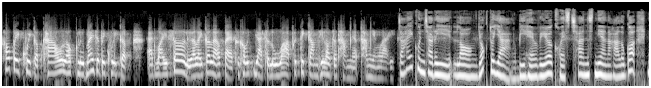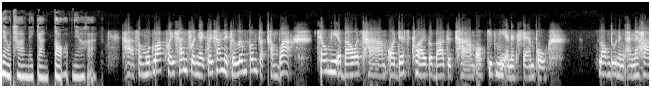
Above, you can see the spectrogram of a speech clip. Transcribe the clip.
เข้าไปคุยกับเขาแล้วหรือไม่จะไปคุยกับแอดไวเซอร์หรืออะไรก็แล้วแต่คือเขาอยากจะรู้ว่าพฤติกรรมที่เราจะทำเนี่ยทำอย่างไร จะให้คุณชารีลองยกตัวอย่าง behavior questions เนี่ยนะคะ แล้วก็แนวทางในการตอบเนี่ยค่ะค่ะสมมุติว่า question ส่วนใหญ่ question เนี่ยจะเริ่มต้นจากคำว่า tell me about a time or describe about the time or give me an example ลองดูหนึ่งอันนะคะ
